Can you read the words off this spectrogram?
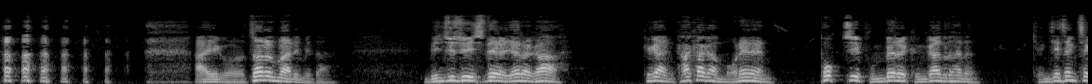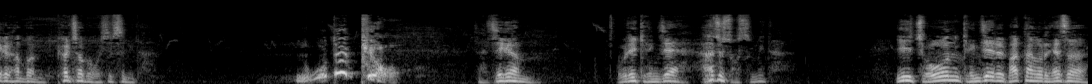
아이고, 저는 말입니다. 민주주의 시대를 열어가, 그간 각하가 모내낸 복지 분배를 근간으로 하는 경제 정책을 한번 펼쳐보고 싶습니다. 노 대표 자, 지금 우리 경제 아주 좋습니다. 이 좋은 경제를 바탕으로 해서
